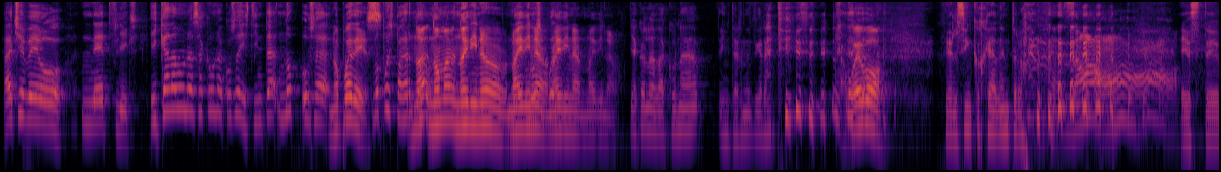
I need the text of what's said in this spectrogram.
HBO, Netflix. Y cada una saca una cosa distinta. No, o sea, No puedes. No puedes pagar no, todo. No mames, no hay dinero, no, No- hay no dinero, no, puede. hay dinero, no hay dinero. Ya con la vacuna, internet gratis. A huevo. El 5G adentro. no. Este,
